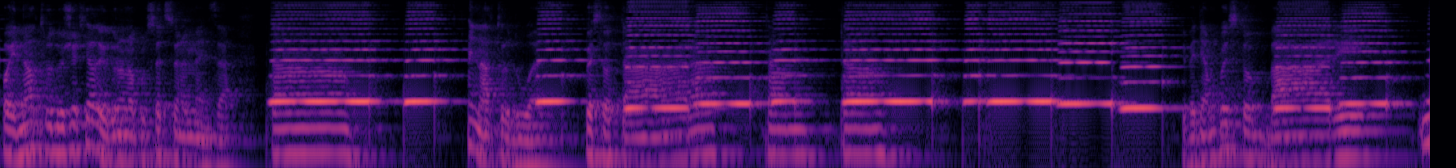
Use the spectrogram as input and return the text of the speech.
poi un altro 2 cerchiato che dura una pulsazione e mezza, ta, e un altro 2 questo ta, ta, ta. ripetiamo questo. Bari. 1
